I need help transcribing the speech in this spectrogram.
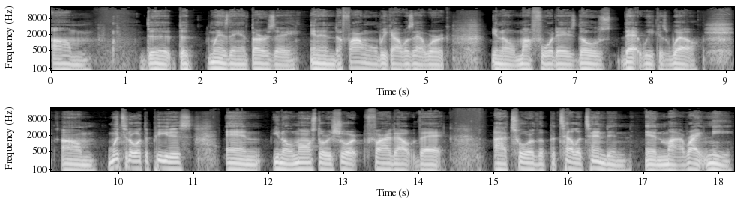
um, the the Wednesday and Thursday, and then the following week I was at work. You know, my four days those that week as well. Um, went to the orthopedist, and you know, long story short, find out that I tore the patella tendon in my right knee.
